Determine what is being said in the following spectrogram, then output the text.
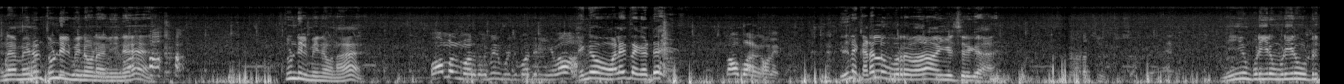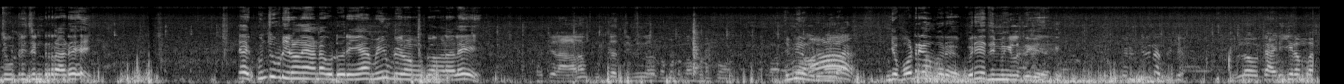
என்ன மீன்? தூண்டில் மீனவனா நீனு? தூண்டில் மீனவனா பாம்பன் மரத்தில் மீன் பிடிச்சி பார்த்துருக்கீங்களா? எங்க வளையத்தை கட்டு? நான் பாருங்க அவளை இதுல கடல்ல போடுற வரம் வாங்கி வச்சிருக்க. நீயும் பிடிக்கிற முடிக்கிற விட்டுருச்சு விட்டுருச்சுன்றாடே. ஏய் குஞ்சு பிடிக்கலாம் ஏன்டா கொண்டு வரீங்க? மீன் பிடிக்கலாம் கொண்டு வாங்கடாலே நாங்களாம் பிடிச்சா திமிங்கலத்தை மட்டும் தான் பிடிப்போம். திமிங்கலம் பிடிங்களா இங்க போட்டிருக்கான் பாரு பெரிய திமிங்கலத்துக்கு. உள்ள விட்டு அடிக்கிற மாதிரி.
